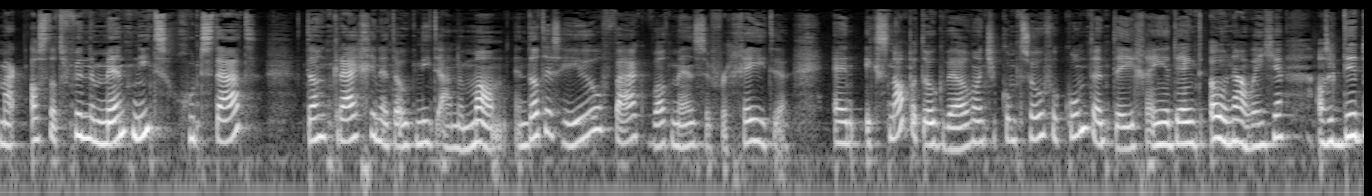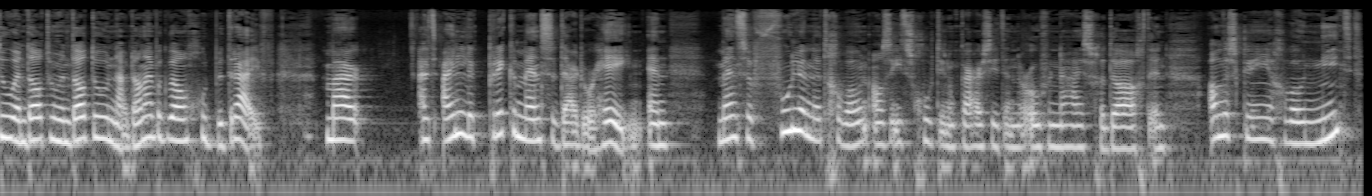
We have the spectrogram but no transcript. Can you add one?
Maar als dat fundament niet goed staat, dan krijg je het ook niet aan de man. En dat is heel vaak wat mensen vergeten. En ik snap het ook wel, want je komt zoveel content tegen en je denkt: oh, nou weet je, als ik dit doe en dat doe en dat doe, nou dan heb ik wel een goed bedrijf. Maar uiteindelijk prikken mensen daardoor heen. En mensen voelen het gewoon als iets goed in elkaar zit en erover na is gedacht. En anders kun je gewoon niet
